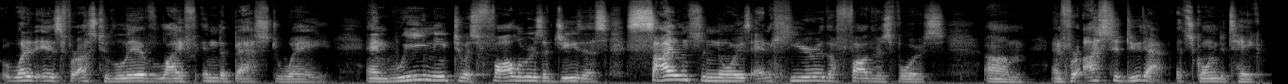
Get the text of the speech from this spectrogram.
what it is for us to live life in the best way. And we need to as followers of Jesus silence the noise and hear the Father's voice. Um, and for us to do that, it's going to take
